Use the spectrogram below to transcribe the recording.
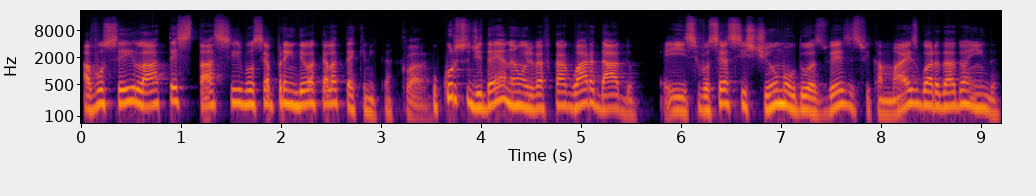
a você ir lá testar se você aprendeu aquela técnica. Claro. O curso de ideia não, ele vai ficar guardado. E se você assistir uma ou duas vezes, fica mais guardado ainda.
